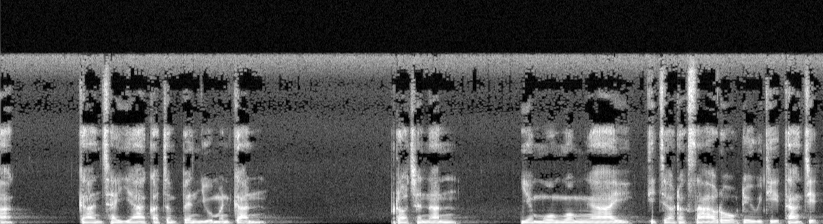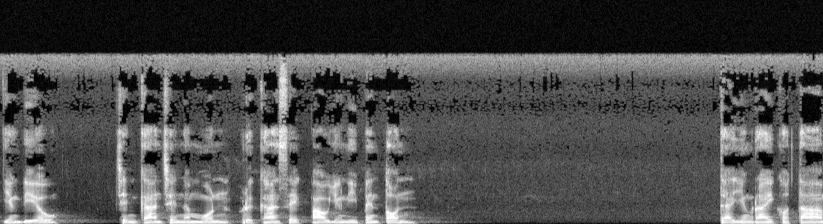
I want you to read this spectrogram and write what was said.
าก การใช้ยาก็จำเป็นอยู่เหมือนกัน เพราะฉะนั้น อย่ามัวงมงายที่จะรักษาโรคด้วยวิธีทางจิตอย่างเดียว เช่นการใช้น้ำมนต์หรือการเสกเป่าอย่างนี้เป็นต้น แต่อย่างไรก็ตาม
